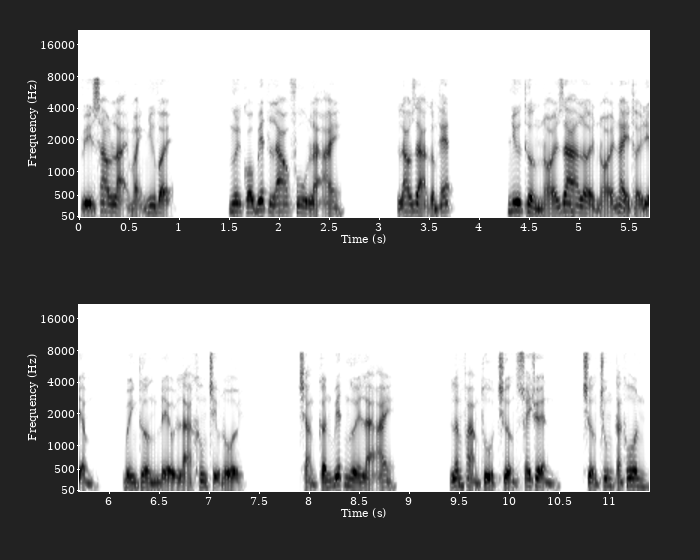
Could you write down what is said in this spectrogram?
vì sao lại mạnh như vậy? Ngươi có biết lao phu là ai? Lao giả gầm thét. Như thường nói ra lời nói này thời điểm, bình thường đều là không chịu nổi. Chẳng cần biết ngươi là ai. Lâm phạm thủ trưởng xoay chuyển, trưởng trung càn khôn,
